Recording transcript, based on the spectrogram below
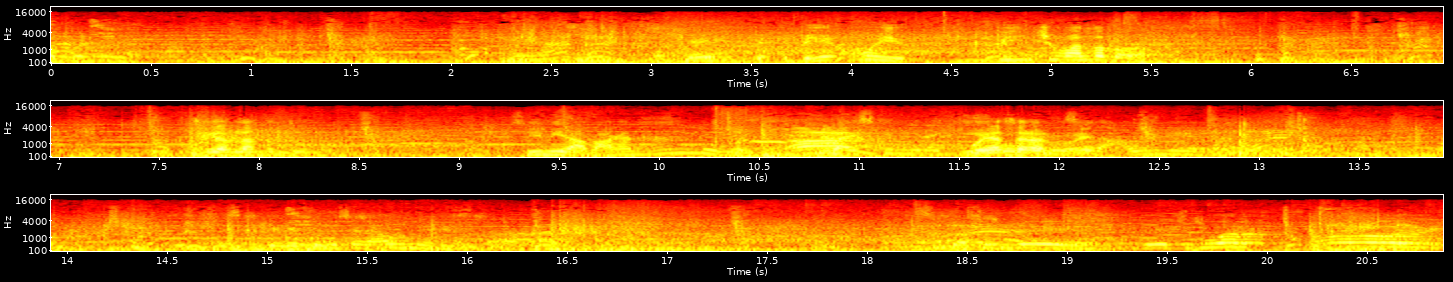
güey. Ok. Ve, ve, güey, pinche Baldo lo. Sigue hablando tú. Sí, mira, va ganando, güey. Ah, Mira, es que mira, voy a hacer algo, eh. downer. Es que llegó con ese downer está... Situación de, de. ¡Ay!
